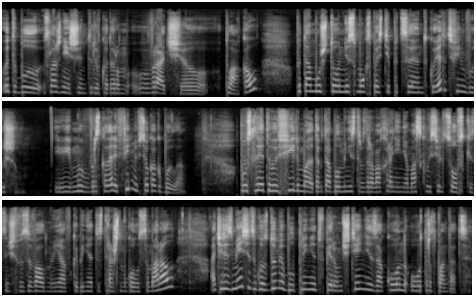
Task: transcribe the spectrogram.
это было сложнейшее интервью, в котором врач э, плакал, потому что он не смог спасти пациентку. И этот фильм вышел. И мы рассказали в фильме все, как было. После этого фильма, тогда был министр здравоохранения Москвы Сельцовский, значит, вызывал меня в кабинет и страшным голосом орал. А через месяц в Госдуме был принят в первом чтении закон о трансплантации.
